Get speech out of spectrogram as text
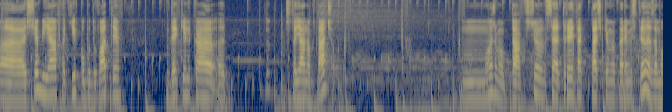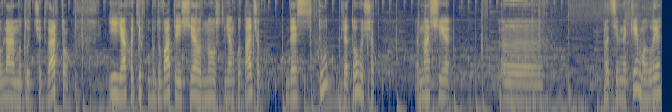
Е, ще б я хотів побудувати декілька е, стоянок тачок. Можемо. Так, все, все, три та- тачки ми перемістили, замовляємо тут четверту. І я хотів побудувати ще одну стоянку тачок десь тут, для того, щоб наші е, працівники могли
